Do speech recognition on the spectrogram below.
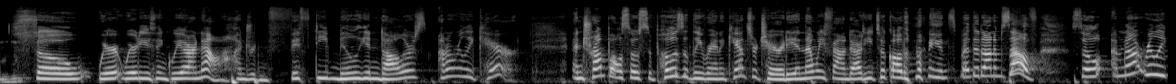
Mm-hmm. So where where do you think we are now? 150 million dollars? I don't really care. And Trump also supposedly ran a cancer charity and then we found out he took all the money and spent it on himself. So I'm not really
